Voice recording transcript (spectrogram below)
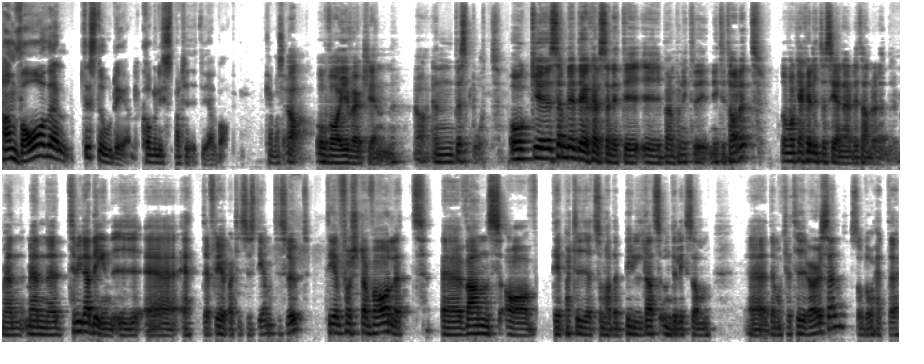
han var väl till stor del kommunistpartiet i Albanien. Kan man säga. Ja, och var ju verkligen ja, en despot. Och eh, sen blev det självständigt i, i början på 90-talet. De var kanske lite senare än lite andra länder, men, men eh, trillade in i eh, ett flerpartisystem till slut. Det första valet eh, vanns av det partiet som hade bildats under liksom, eh, demokratirörelsen, som då hette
